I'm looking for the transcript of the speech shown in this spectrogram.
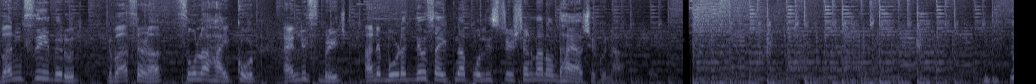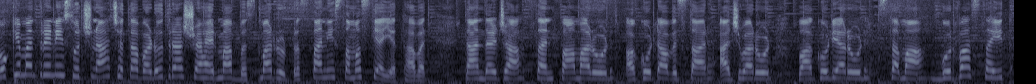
વનસી વિરુદ્ધ Vasna, Sola high court, Ellis bridge અને બોડકદેવ સહિતના પોલીસ સ્ટેશનમાં નોંધાયા છે ગુના. મુખ્યમંત્રીની સૂચના છતાં વડોદરા શહેરમાં બસમાર રોડ રસ્તાની સમસ્યા યથાવત. તાંદરજા સનફામા રોડ અકોટા વિસ્તાર, આજવા રોડ, વાઘોડિયા રોડ, સમા, ગુરવા સહિત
